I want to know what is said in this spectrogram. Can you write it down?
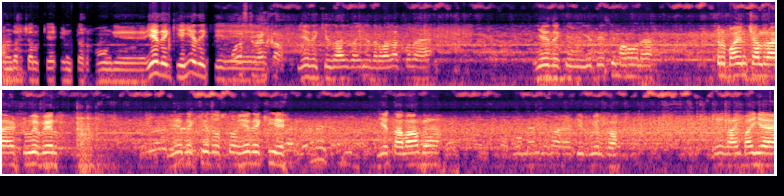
अंदर चल के इंटर होंगे। ये देखिए ये देखिए। ये देखिए जाहिद भाई ने दरवाज़ा खोला है। ये देखिए ये देसी माहौल है। टरबाइन चल रहा है ट्यूबवेल ये देखिए दोस्तों ये देखिए। ये तालाब है। वो मेन जगह है ट्यूबवेल का। ये जाहिद भाई है।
